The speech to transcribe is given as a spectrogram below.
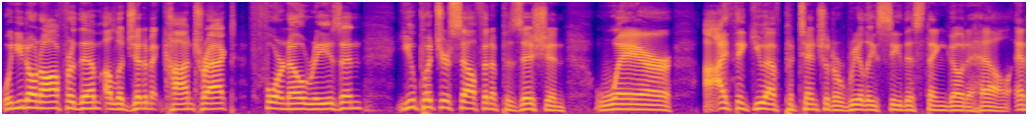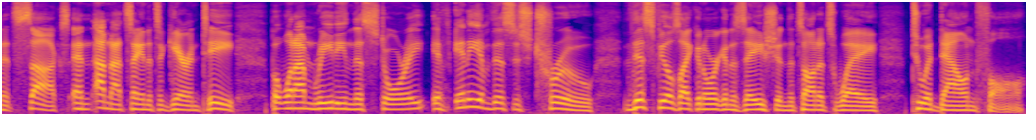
when you don't offer them a legitimate contract for no reason, you put yourself in a position where I think you have potential to really see this thing go to hell. And it sucks. And I'm not saying it's a guarantee, but when I'm reading this story, if any of this is true, this feels like an organization that's on its way to a downfall.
